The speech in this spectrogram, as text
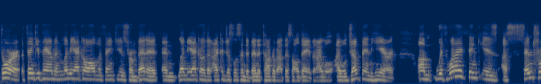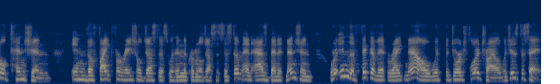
Sure. Thank you, Pam. And let me echo all the thank yous from Bennett. And let me echo that I could just listen to Bennett talk about this all day, but I will I will jump in here um, with what I think is a central tension in the fight for racial justice within the criminal justice system. And as Bennett mentioned, we're in the thick of it right now with the George Floyd trial, which is to say,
